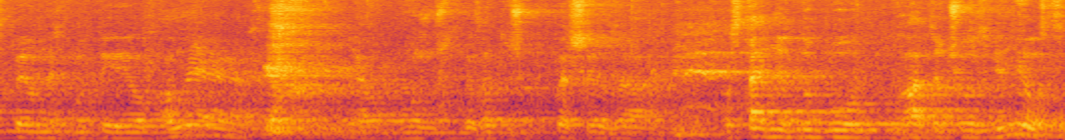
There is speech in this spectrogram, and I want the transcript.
з певних мотивів. Але я можу сказати, що, по-перше, за останню добу багато чого змінилося.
